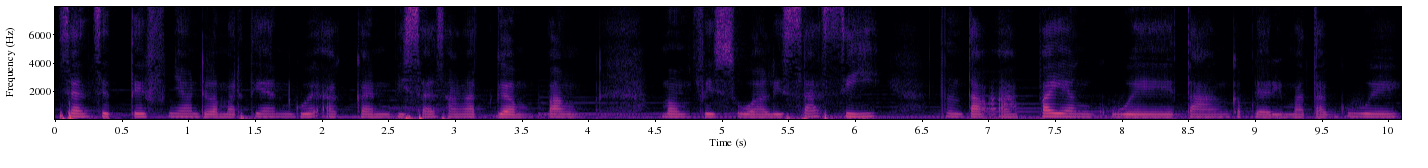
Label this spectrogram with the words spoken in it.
sensitifnya dalam artian gue akan bisa sangat gampang memvisualisasi tentang apa yang gue tangkap dari mata gue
